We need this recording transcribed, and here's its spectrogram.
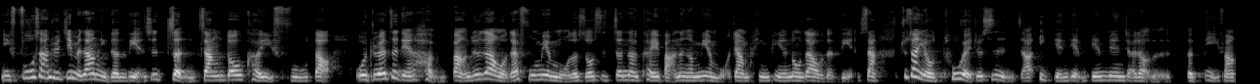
你敷上去，基本上你的脸是整张都可以敷到。我觉得这点很棒，就让我在敷面膜的时候，是真的可以把那个面膜这样平平的弄在我的脸上，就算有凸，也就是你知道一点点边边角角的的地方，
